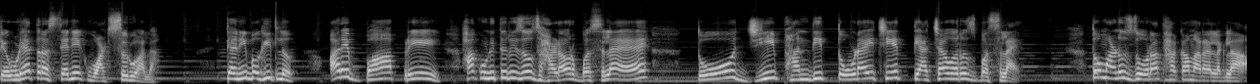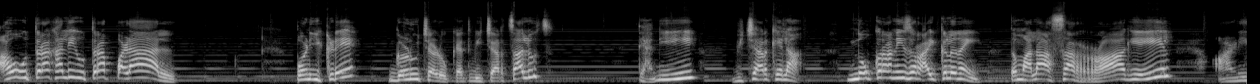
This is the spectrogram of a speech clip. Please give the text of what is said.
तेवढ्यात रस्त्याने एक वाटसरू आला. त्यांनी बघितलं अरे बाप रे हा कोणीतरी जो झाडावर बसलाय तो जी फांदी तोडायची आहे त्याच्यावरच बसलाय. तो माणूस जोरात हाका मारायला लागला. अहो उतरा खाली उतरा पडाल पण इकडे गणूच्या डोक्यात विचार चालूच. त्यांनी विचार केला. नोकरांनी जर ऐकलं नाही तर मला असा राग येईल आणि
